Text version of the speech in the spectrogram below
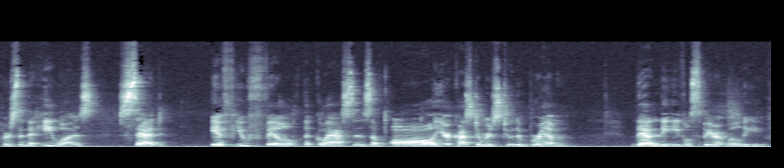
person that he was, said, If you fill the glasses of all your customers to the brim, then the evil spirit will leave.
